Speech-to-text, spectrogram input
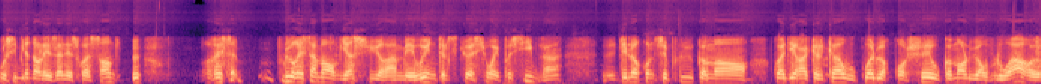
aussi bien dans les années 60 que plus récemment, bien sûr. hein. Mais oui, une telle situation est possible. hein. Euh, Dès lors qu'on ne sait plus comment, quoi dire à quelqu'un ou quoi lui reprocher ou comment lui en vouloir, euh,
